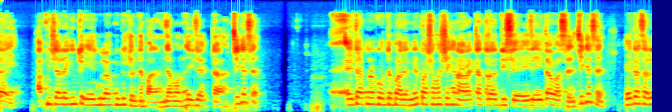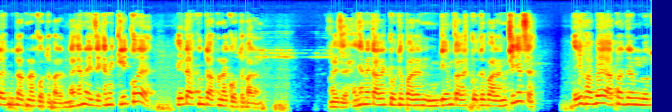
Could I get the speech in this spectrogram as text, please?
দেয়, আপনি চাইলে কিন্তু এইগুলাও কিন্তু খেলতে পারেন। যেমন এই যে একটা, ঠিক আছে? এটা আপনার করতে পারেন। এর পাশাপাশি এখানে আরেকটা তারা দিছে, এই যে এটাও আছে, ঠিক আছে? এটা চাইলে কিন্তু আপনারা করতে পারেন। দেখেন, এই যে এখানে ক্লিক করে এটা কিন্তু আপনারা করতে পারেন। এই যে, এখানে কালেক্ট করতে পারেন গেম কালেক্ট করতে পারেন, ঠিক আছে? এইভাবে আপনাদের মূলত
